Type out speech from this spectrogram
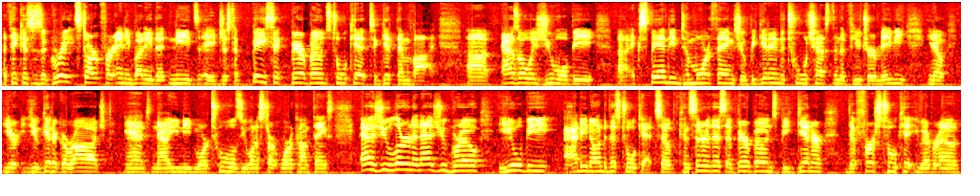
I think this is a great start for anybody that needs a just a basic bare bones toolkit to get them by. Uh, as always, you will be uh, expanding to more things. You'll be getting the tool chest in the future. Maybe you know you you get a garage and now you need more tools. You want to start working on things. As you learn and as you grow, you will be adding on to this toolkit. So consider this a bare bones beginner, the first toolkit you ever own,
